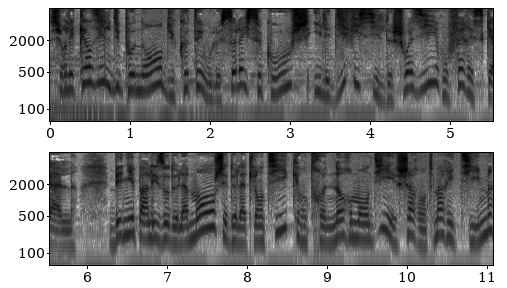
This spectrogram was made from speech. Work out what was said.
Sur les 15 îles du Ponant, du côté où le soleil se couche, il est difficile de choisir où faire escale. Baignées par les eaux de la Manche et de l'Atlantique, entre Normandie et Charente-Maritime,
